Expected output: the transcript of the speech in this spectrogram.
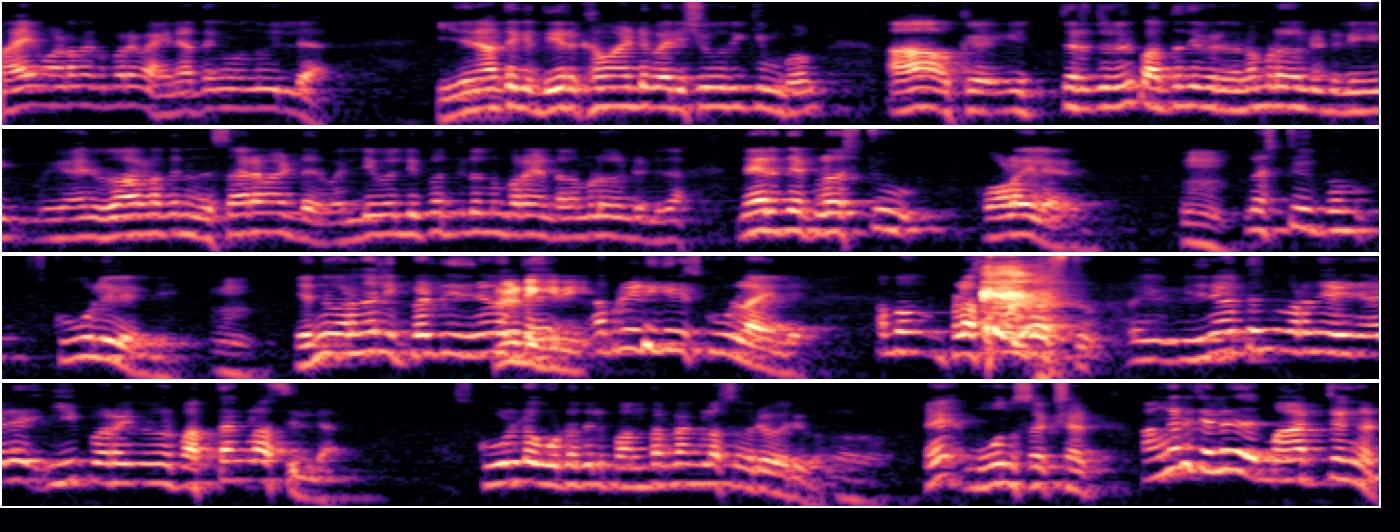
നയമാണെന്നൊക്കെ പറയുമ്പോൾ അതിനകത്തെങ്കിലും ഒന്നുമില്ല. ഇതിനകത്തേക്ക് ദീർഘമായിട്ട് പരിശോധിക്കുമ്പം ആ ഓക്കെ ഇത്തരത്തിലൊരു പദ്ധതി വരുന്നത് നമ്മൾ കണ്ടിട്ടില്ല ഈ അതിന് ഉദാഹരണത്തിന് നിസ്സാരമായിട്ട് വലിയ വലിപ്പത്തിലൊന്നും പറയണ്ട നമ്മൾ കണ്ടിട്ടില്ല. നേരത്തെ പ്ലസ് ടു കോളേജിലായിരുന്നു. പ്ലസ് ടു ഇപ്പം സ്കൂളിലല്ലേ? എന്ന് പറഞ്ഞാൽ ഇപ്പോഴത്തെ. ഇതിനകത്ത് ആ പ്രീ ഡിഗ്രി സ്കൂളിലായില്ലേ? അപ്പം പ്ലസ് വൺ പ്ലസ് ടു. ഇതിനകത്തെന്ന് പറഞ്ഞു കഴിഞ്ഞാൽ ഈ പറയുന്നത് ഒരു പത്താം ക്ലാസ് ഇല്ല. സ്കൂളിന്റെ കൂട്ടത്തിൽ പന്ത്രണ്ടാം ക്ലാസ് വരെ വരുമോ ഏഹ് മൂന്ന് സെക്ഷൻ. അങ്ങനെ ചില മാറ്റങ്ങൾ.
